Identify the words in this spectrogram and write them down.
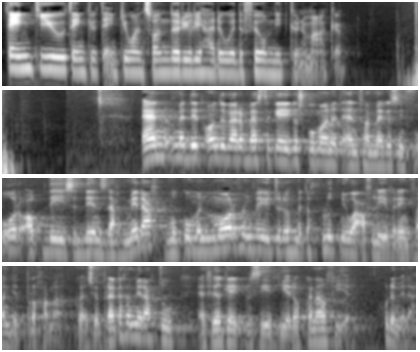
Thank you, thank you, thank you. Want zonder jullie hadden we de film niet kunnen maken. En met dit onderwerp, beste kijkers, komen we aan het eind van Magazine voor op deze dinsdagmiddag. We komen morgen bij u terug met een gloednieuwe aflevering van dit programma. Ik wens u een prettige middag toe en veel kijkplezier hier op kanaal 4. Goedemiddag.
